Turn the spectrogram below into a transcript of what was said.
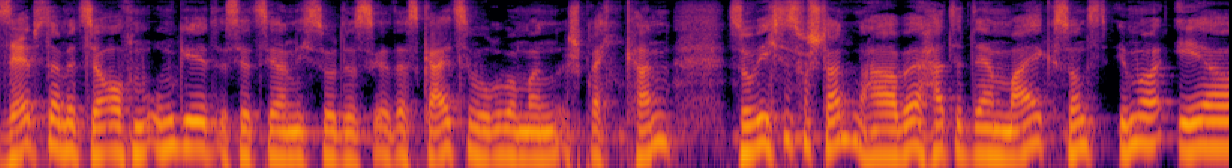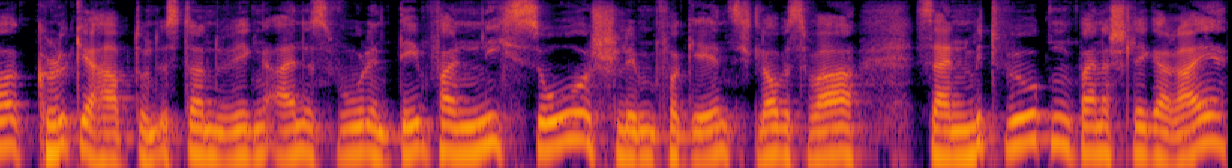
selbst damit sehr offen umgeht, ist jetzt ja nicht so das, das Geilste, worüber man sprechen kann. So wie ich das verstanden habe, hatte der Mike sonst immer eher Glück gehabt und ist dann wegen eines wohl in dem Fall nicht so schlimm Vergehens, ich glaube, es war sein Mitwirken bei einer Schlägerei,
